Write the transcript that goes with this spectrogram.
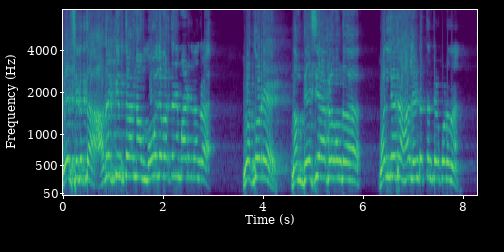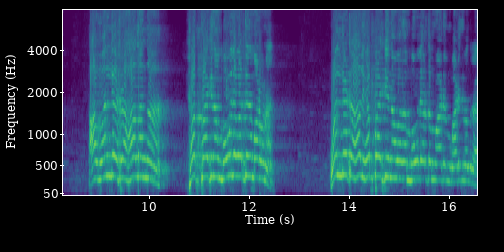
ರೇಟ್ ಸಿಗುತ್ತ. ಅದಕ್ಕಿಂತ ನಾವು ಮೌಲ್ಯವರ್ಧನೆ ಮಾಡಿದ್ವಿ ಅಂದ್ರೆ ಇವತ್ತು ನೋಡ್ರಿ ನಮ್ಮ ದೇಸಿ ಆಕಳ ಒಂದು ಒಂದು ಲೀಟರ್ ಹಾಲು ಹಿಂಡತ್ತಂತ ತಿಳ್ಕೊಳ್ಳೋಣ. ಆ ಒಂದ್ ಲೀಟರ್ ಹಾಲನ್ನ ಹೆಪ್ಪಾಕಿ ನಾವು ಮೌಲ್ಯವರ್ಧನೆ ಮಾಡೋಣ. ಒಂದ್ ಲೀಟರ್ ಹಾಲು ಹೆಪ್ಪಾಕಿ ನಾವು ಅದನ್ನ ಮೌಲ್ಯವರ್ಧನೆ ಮಾಡಿ, ಮಾಡಿದ್ವಿ ಅಂದ್ರೆ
